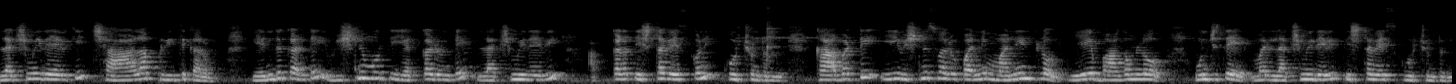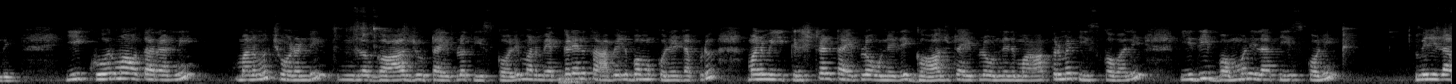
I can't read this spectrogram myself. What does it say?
లక్ష్మీదేవికి చాలా ప్రీతికరం. ఎందుకంటే విష్ణుమూర్తి ఎక్కడుంటే లక్ష్మీదేవి అక్కడ తిష్ట వేసుకొని కూర్చుంటుంది. కాబట్టి ఈ విష్ణు స్వరూపాన్ని మన ఇంట్లో ఏ భాగంలో ఉంచితే మరి లక్ష్మీదేవి తిష్ట వేసి కూర్చుంటుంది. ఈ కోర్మ అవతారాన్ని మనము చూడండి ఇందులో గాజు టైప్లో తీసుకోవాలి. మనం ఎక్కడైనా తాబేలు బొమ్మ కొనేటప్పుడు మనం ఈ క్రిస్టల్ టైప్లో ఉండేది గాజు టైప్లో ఉండేది మాత్రమే తీసుకోవాలి. ఇది బొమ్మని ఇలా తీసుకొని మీరు ఇలా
